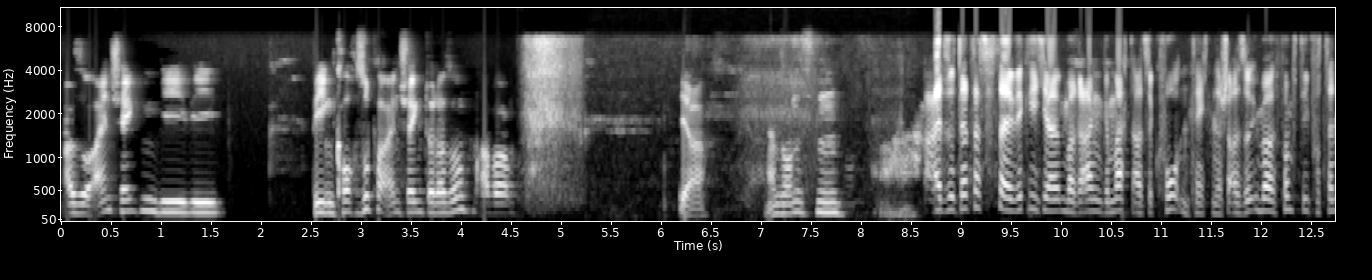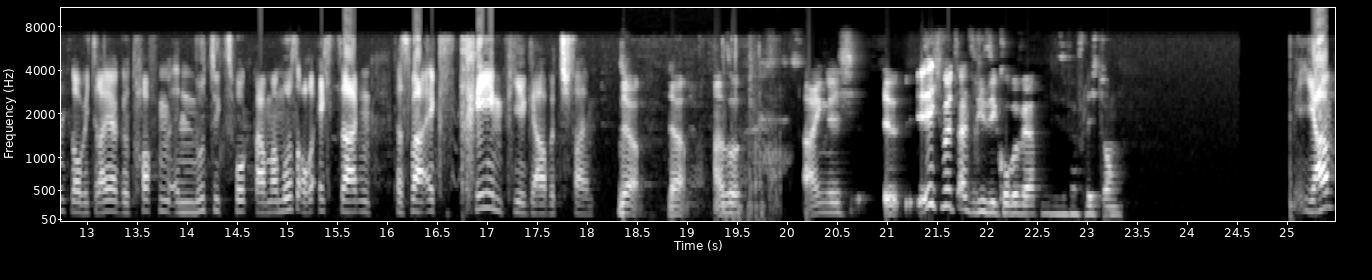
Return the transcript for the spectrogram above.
also einschenken, wie, wie, wie ein Koch Suppe einschenkt oder so, aber ja, ansonsten also das, das hat er wirklich ja überragend gemacht, also quotentechnisch. Also über 50% glaube ich Dreier getroffen in Ludwigsburg, aber man muss auch echt sagen, das war extrem viel Garbage Time. Ja, ja. Also eigentlich, äh, ich würde es als Risiko bewerten, diese Verpflichtung. Ja,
